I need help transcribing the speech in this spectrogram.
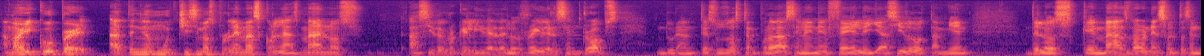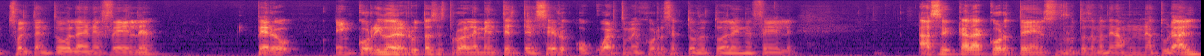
Amari Cooper ha tenido muchísimos problemas con las manos. Ha sido creo que el líder de los Raiders en drops durante sus dos temporadas en la NFL y ha sido también de los que más balones sueltos en, suelta en toda la NFL. Pero en corrido de rutas es probablemente el tercer o cuarto mejor receptor de toda la NFL. Hace cada corte en sus rutas de manera muy natural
